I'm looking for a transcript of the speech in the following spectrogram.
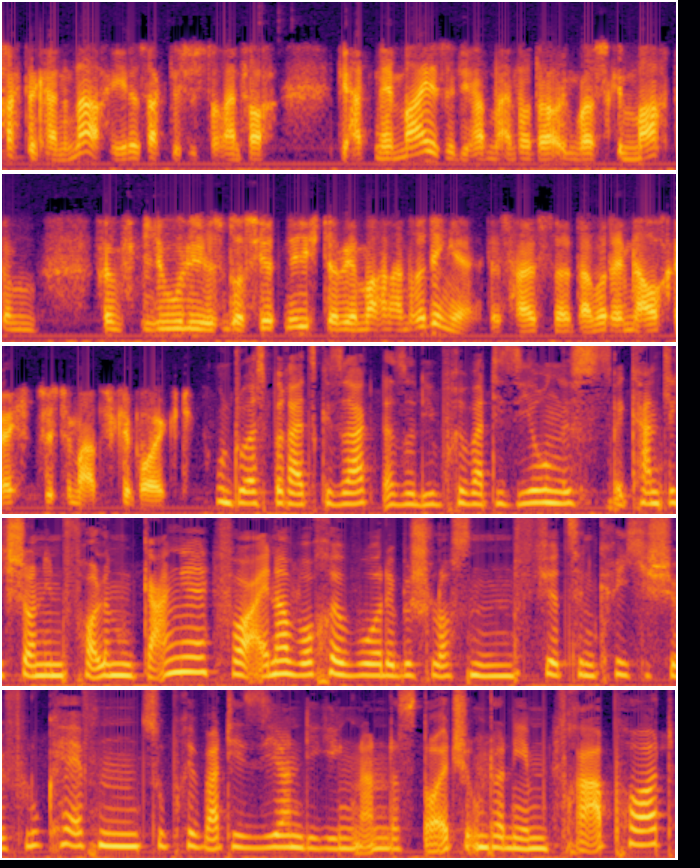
fragt ja keiner nach. Jeder sagt, das ist doch einfach, wir hatten eine Meise, die haben einfach da irgendwas gemacht und 5. Juli, das interessiert nicht, wir machen andere Dinge. Das heißt, da wird eben auch recht systematisch gebeugt. Und du hast bereits gesagt, also die Privatisierung ist bekanntlich schon in vollem Gange. Vor einer Woche wurde beschlossen, 14 griechische Flughäfen zu privatisieren. Die gingen an das deutsche Unternehmen Fraport.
